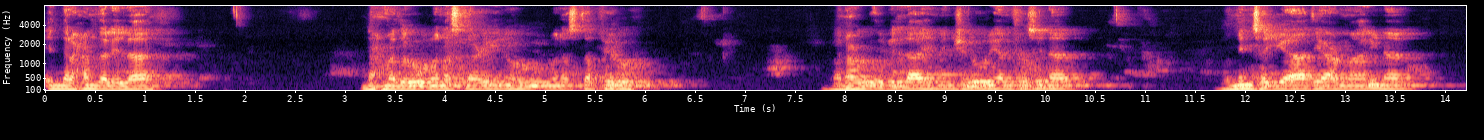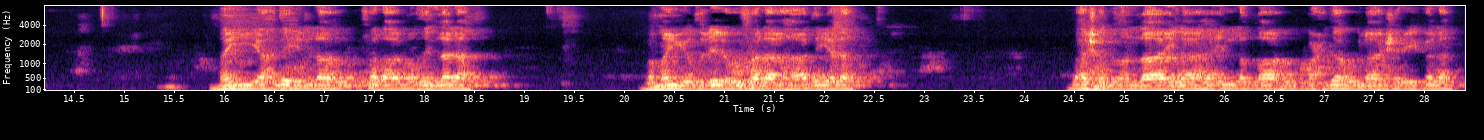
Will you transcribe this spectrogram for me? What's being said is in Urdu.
إن الحمد لله نحمده ونستعينه ونستغفره ونعوذ بالله من شرور أنفسنا ومن سيئات أعمالنا من يهده الله فلا مضل له ومن يضلله فلا هادي له وأشهد أن لا إله إلا الله وحده لا شريك له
